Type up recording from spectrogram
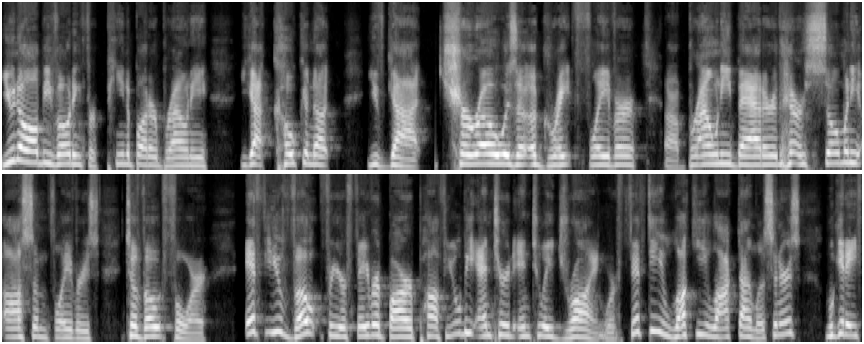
You know, I'll be voting for peanut butter brownie. You got coconut You've got churro is a, a great flavor, uh, brownie batter. There are so many awesome flavors to vote for. If you vote for your favorite bar puff, you will be entered into a drawing where 50 lucky Locked On listeners will get a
